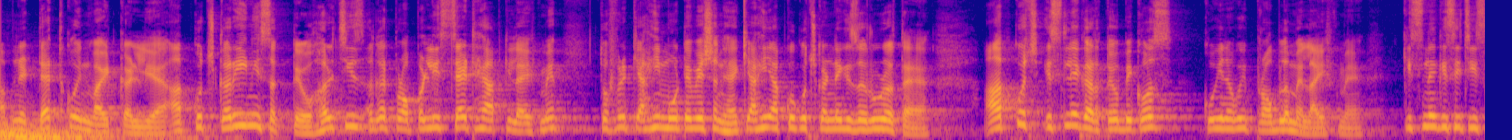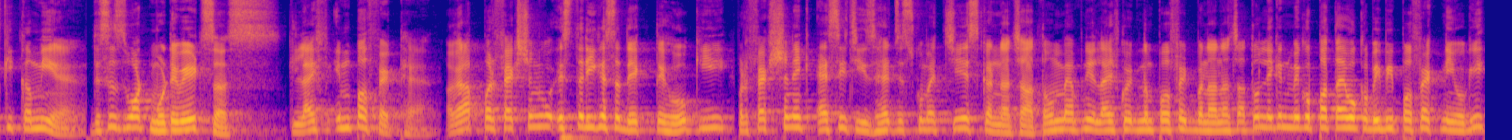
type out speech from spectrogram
आपने डेथ को इनवाइट कर लिया है। आप कुछ कर ही नहीं सकते हो। हर चीज़ अगर प्रॉपरली सेट है आपकी लाइफ में तो फिर क्या ही मोटिवेशन है? क्या ही आपको कुछ करने की ज़रूरत है? आप कुछ इसलिए करते हो बिकॉज़ कोई ना कोई प्रॉब्लम है लाइफ में। किसी न किसी चीज़ की कमी है। This is what motivates us कि लाइफ इम्परफेक्ट है। अगर आप परफेक्शन को इस तरीके से देखते हो कि परफेक्शन एक ऐसी चीज़ है जिसको मैं चेस करना चाहता हूँ, मैं अपनी लाइफ को एकदम परफेक्ट बनाना चाहता हूँ, लेकिन मेरे को पता है वो कभी भी परफेक्ट नहीं होगी,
